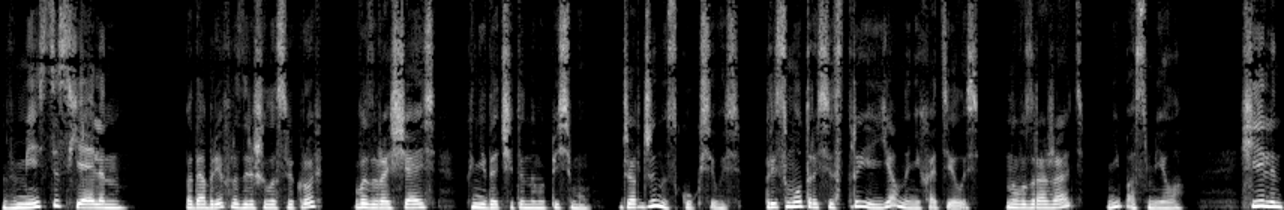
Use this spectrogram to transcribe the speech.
«Вместе с Хелен», — подобрев, разрешила свекровь, возвращаясь к недочитанному письму. Джорджина скуксилась. Присмотра сестры ей явно не хотелось, но возражать не посмела. Хелен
